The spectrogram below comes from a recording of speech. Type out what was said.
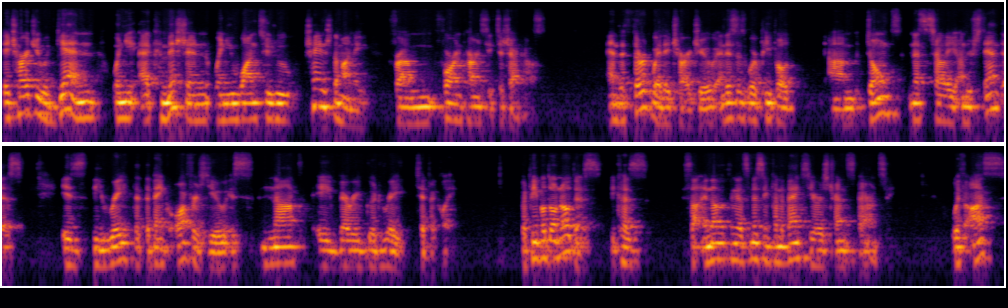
They charge you again when you a commission when you want to change the money from foreign currency to shekels. And the third way they charge you, and this is where people um, don't necessarily understand this, is the rate that the bank offers you is not a very good rate typically. But people don't know this because another thing that's missing from the banks here is transparency. With us,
